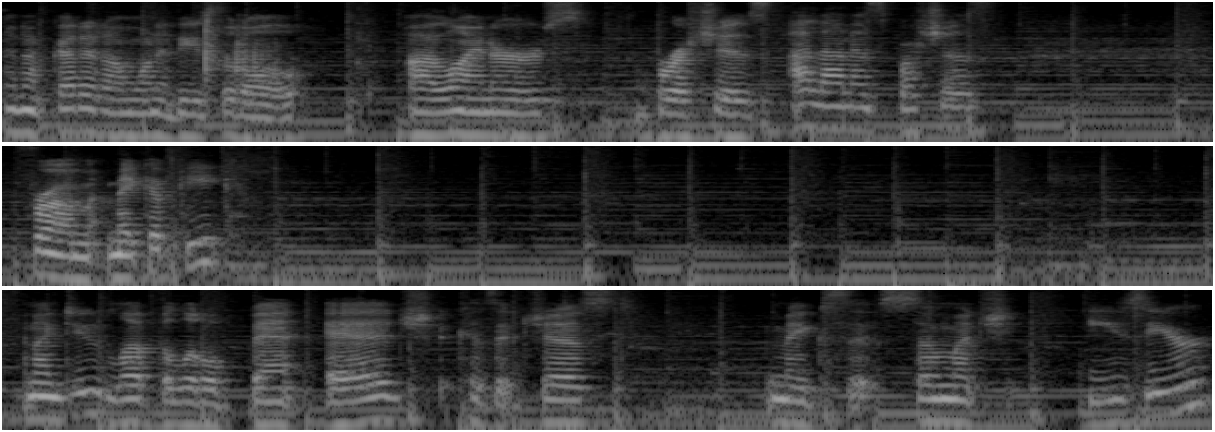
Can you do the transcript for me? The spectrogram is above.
And I've got it on one of these little eyeliners, brushes, eyeliners brushes from Makeup Geek. And I do love the little bent edge because it just makes it so much easier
